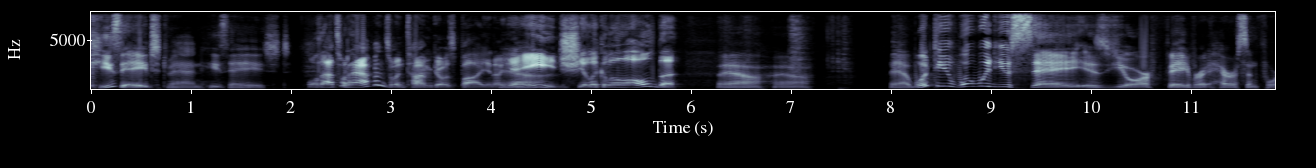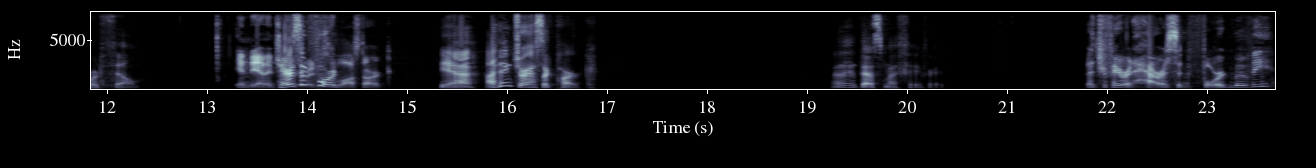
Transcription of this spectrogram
he's aged, man. He's aged. well, that's what happens when time goes by. You know, Yeah. you age, you look a little older. Yeah, yeah, yeah. What do you? What would you say is your favorite Harrison Ford film? Indiana Jones Harrison Raiders Ford- the Lost Ark. Yeah, I think Jurassic Park. I think that's my favorite. That's your favorite Harrison Ford movie?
